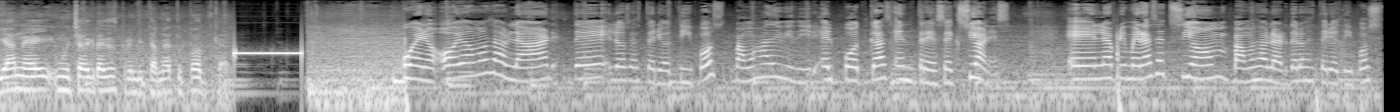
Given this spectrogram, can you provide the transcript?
y Aney, muchas gracias por invitarme a tu podcast. Bueno, hoy vamos a hablar de los estereotipos. Vamos a dividir el podcast en tres secciones. En la primera sección vamos a hablar de los estereotipos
